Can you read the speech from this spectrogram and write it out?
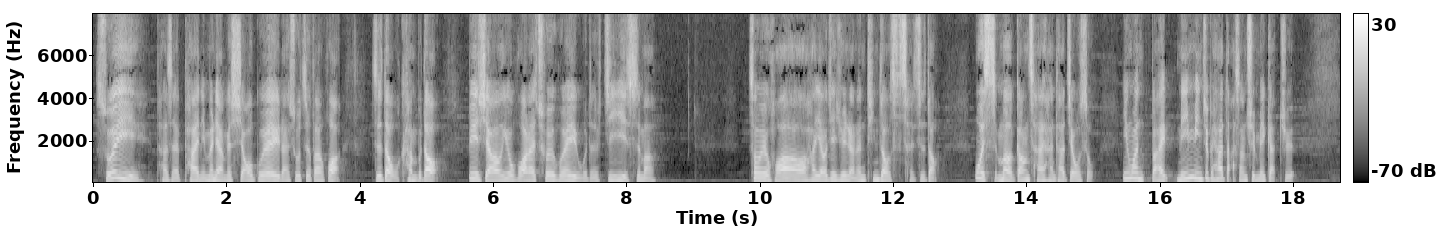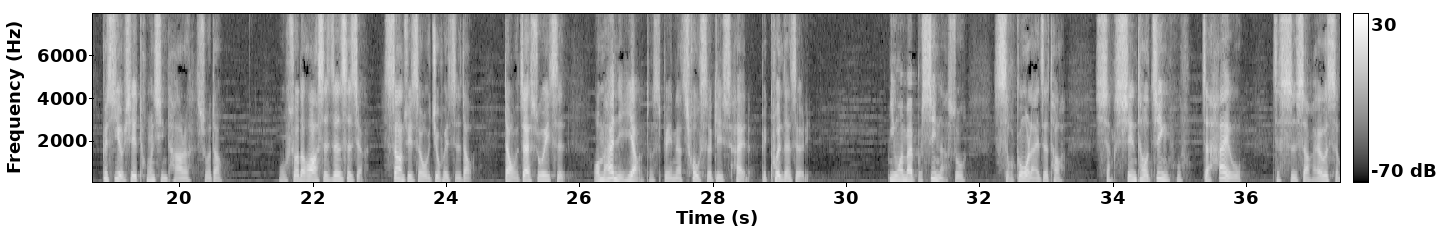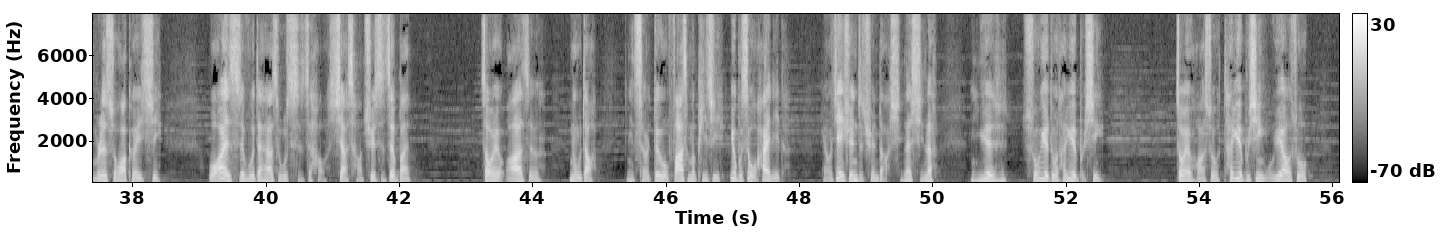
所以他才派你们两个小鬼来说这番话，知道我看不到，便想用话来摧毁我的记忆，是吗？”赵月华和姚建军两人听到时才知道，为什么刚才和他交手，殷万白明明就被他打上去没感觉，不禁有些同情他了，说道：“我说的话是真是假，上去之后我就会知道。但我再说一次，我们和你一样，都是被那臭蛇给害的，被困在这里。”殷万白不信啊，说：“少跟我来这套，想先套近乎，再害我，这世上还有什么人说话可以信？”我爱师傅待他如此之好，下场却是这般。赵月华则怒道：“你这对我发什么脾气？又不是我害你的。”姚建轩则劝道：“行了行了，你越说越多，他越不信。”赵月华说：“他越不信，我越要说。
